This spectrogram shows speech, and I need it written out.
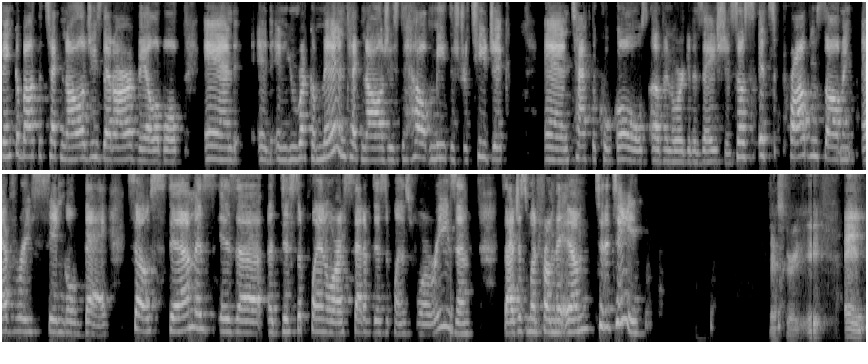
think about the technologies that are available, and, and, and you recommend technologies to help meet the strategic and tactical goals of an organization. So it's, it's problem solving every single day. So STEM is, is a, a discipline or a set of disciplines for a reason. So I just went from the M to the T. That's great. And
